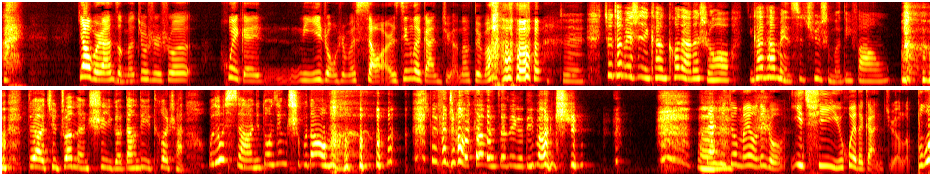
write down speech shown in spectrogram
哎，要不然怎么就是说会给你一种什么小而精的感觉呢？对吧？对，就特别是你看柯南的时候，你看他每次去什么地方 都要去专门吃一个当地特产，我就想你东京吃不到吗？但他就要专门在那个地方吃。但是就没有那种一期一会的感觉了。不过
